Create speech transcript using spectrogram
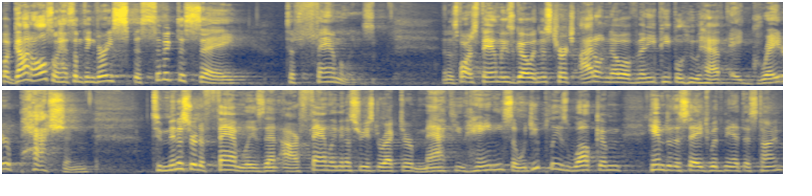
But God also has something very specific to say to families. And as far as families go in this church, I don't know of many people who have a greater passion to minister to families than our family ministries director, Matthew Haney. So, would you please welcome him to the stage with me at this time?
